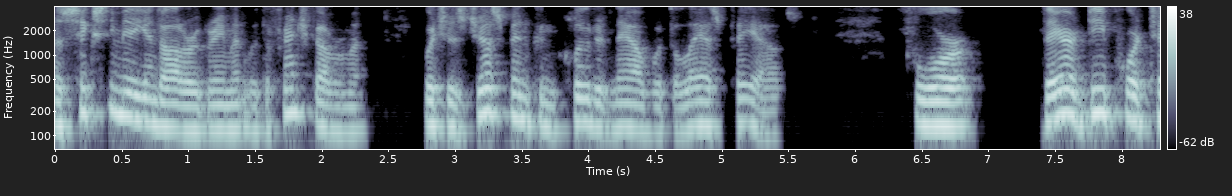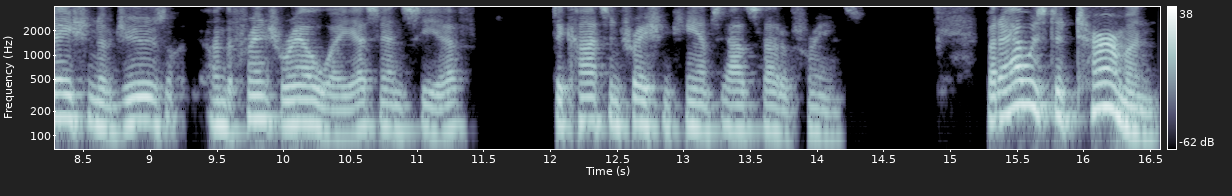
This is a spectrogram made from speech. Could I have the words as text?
a $60 million agreement with the French government, which has just been concluded now with the last payouts, for their deportation of Jews on the French railway, SNCF, to concentration camps outside of France. But I was determined,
